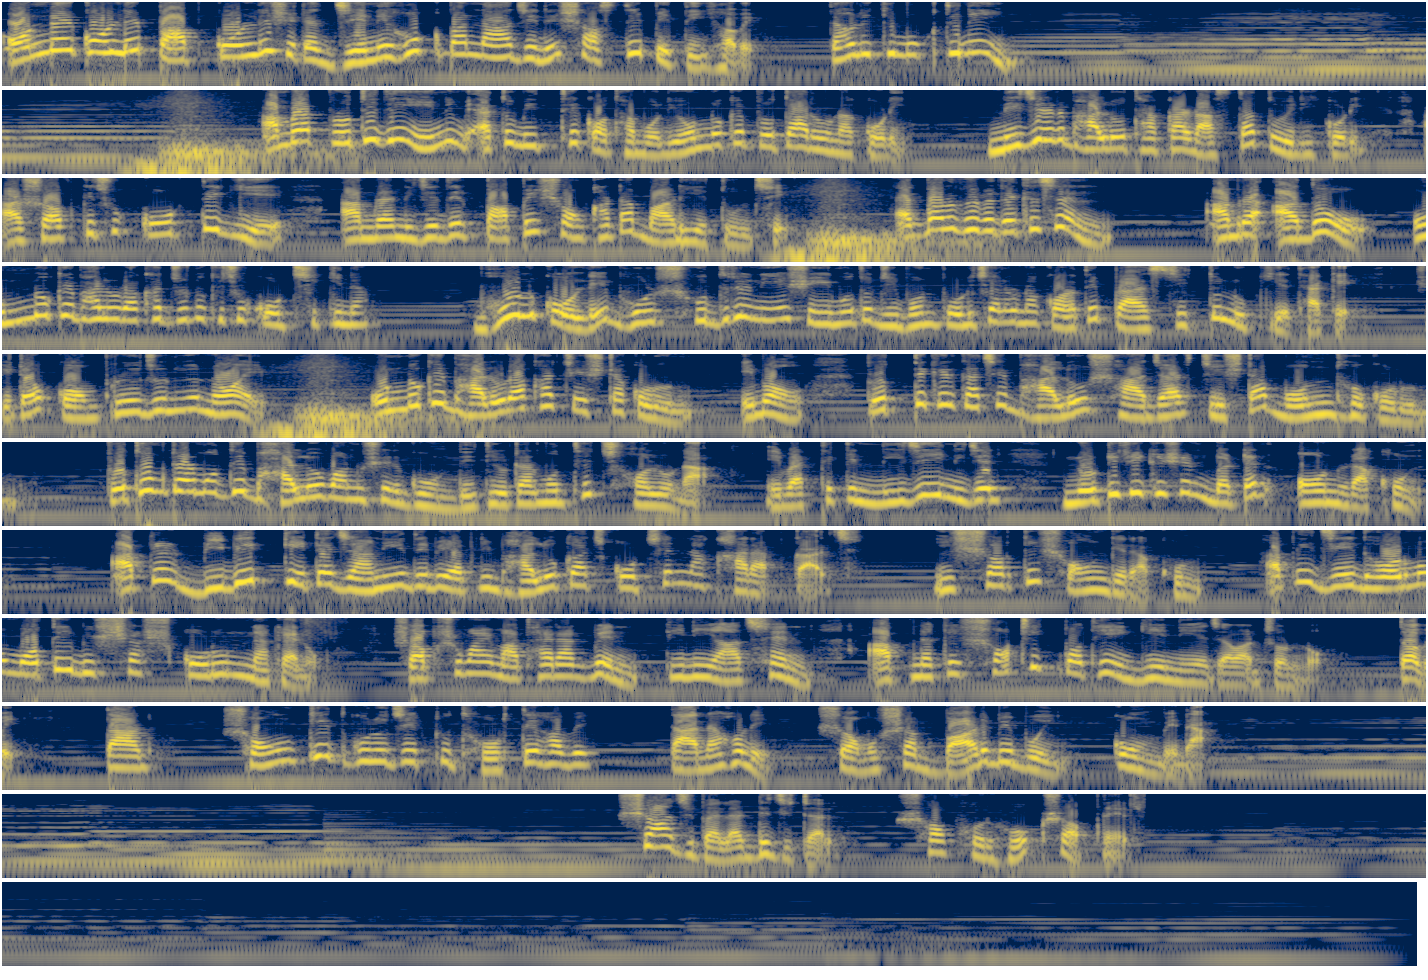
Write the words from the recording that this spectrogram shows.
অন্যায় করলে, পাপ করলে সেটা জেনে হোক বা না জেনে শাস্তি পেতেই হবে। তাহলে কি মুক্তি নেই? আমরা প্রতিদিন এত মিথ্যে কথা বলি, অন্যকে প্রতারণা করি, নিজের ভালো থাকার রাস্তা তৈরি করি, আর সবকিছু করতে গিয়ে আমরা নিজেদের পাপের সংখ্যাটা বাড়িয়ে তুলছি। একবারও ভেবে দেখেছেন? আমরা আদৌ অন্যকে ভালো রাখার জন্য কিছু করছি কিনা? ভুল করলে ভুল শুধরে নিয়ে সেই মতো জীবন পরিচালনা করাতে প্রায়শ্চিত্ত লুকিয়ে থাকে। সেটাও কম প্রয়োজনীয় নয়। অন্যকে ভালো রাখার চেষ্টা করুন এবং প্রত্যেকের কাছে ভালো সাজার চেষ্টা বন্ধ করুন। প্রথমটার মধ্যে ভালো মানুষের গুণ, দ্বিতীয়টার মধ্যে ছলনা। এবার থেকে নিজেই নিজের নোটিফিকেশন বাটন অন রাখুন। আপনার বিবেককে এটা জানিয়ে দেবে আপনি ভালো কাজ করছেন না খারাপ কাজ। ঈশ্বরকে সঙ্গে রাখুন। আপনি যে ধর্ম মতেই বিশ্বাস করুন না কেন সবসময় মাথায় রাখবেন, তিনি আছেন আপনাকে সঠিক পথে এগিয়ে নিয়ে যাওয়ার জন্য। তবে তার সংকেতগুলো যে একটু ধরতে হবে, তা না হলে সমস্যা বাড়বে বই কমবে না। সাজবেলা ডিজিটাল সফর হোক স্বপ্নের।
